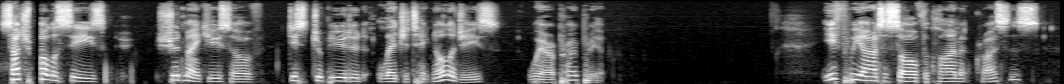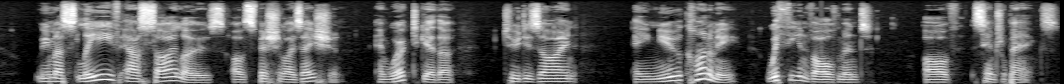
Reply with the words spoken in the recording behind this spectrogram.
Such policies should make use of distributed ledger technologies where appropriate. If we are to solve the climate crisis, we must leave our silos of specialization and work together to design a new economy with the involvement of central banks.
